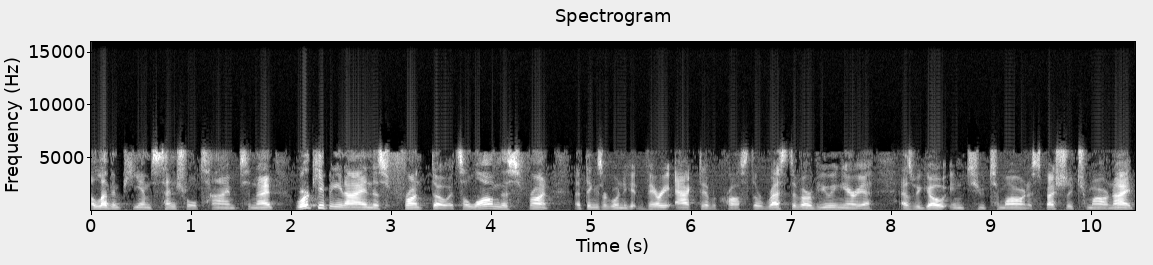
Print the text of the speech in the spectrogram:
11 p.m. Central Time tonight. We're keeping an eye on this front, though. It's along this front that things are going to get very active across the rest of our viewing area as we go into tomorrow and especially tomorrow night.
